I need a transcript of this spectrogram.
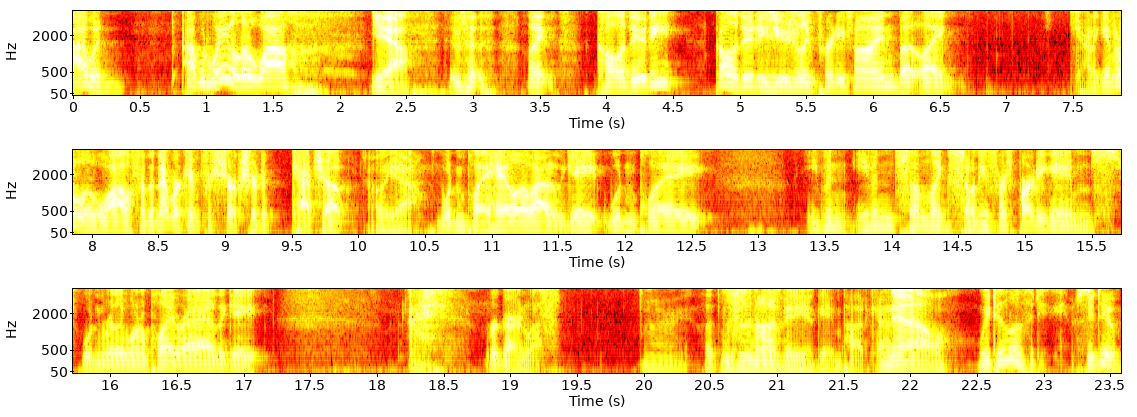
I would I would wait a little while. Yeah. like Call of Duty, Call of Duty's usually pretty fine, but like you got to give it a little while for the network infrastructure to catch up. Oh yeah. Wouldn't play Halo out of the gate, wouldn't play even even some like Sony first party games, wouldn't really want to play right out of the gate. Regardless. All right. Let's This is not a video game podcast. No, we do love video games. We do.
